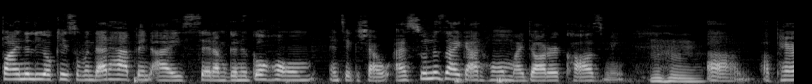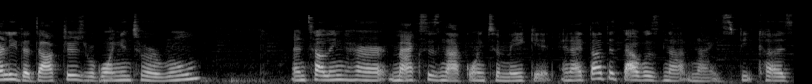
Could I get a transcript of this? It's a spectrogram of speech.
finally okay. So when that happened, I said I'm gonna go home and take a shower. As soon as I got home, my daughter calls me. Mm-hmm. Um, apparently, the doctors were going into her room and telling her Max is not going to make it. And I thought that that was not nice because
